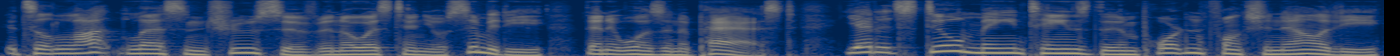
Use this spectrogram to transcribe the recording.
It's a lot less intrusive in OS X Yosemite than it was in the past, yet it still maintains the important functionality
